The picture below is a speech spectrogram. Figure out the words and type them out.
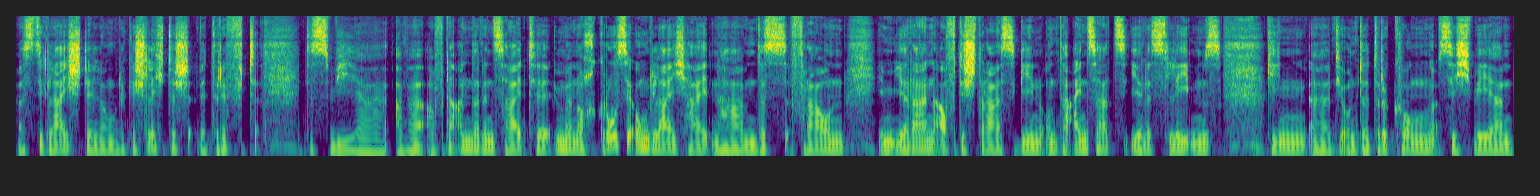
was die Gleichstellung der Geschlechter betrifft, dass wir aber auf der anderen Seite immer noch große Ungleichheiten haben, dass Frauen im Iran auf die Straße gehen unter Einsatz ihres Lebens gegen äh, die Unterdrückung sich wehren,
